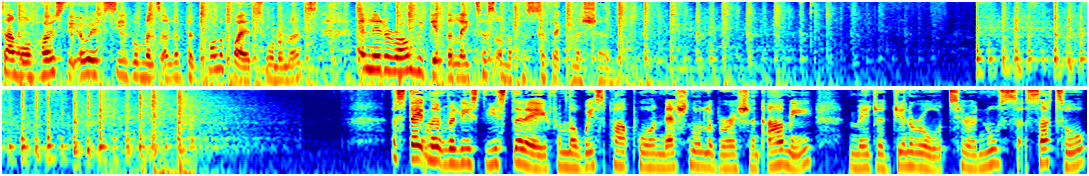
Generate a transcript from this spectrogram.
Samoa host the OFC Women's Olympic Qualifier Tournament, and later on we get the latest on the Pacific Mission. Statement released yesterday from the West Papua National Liberation Army, Major General Terianus Satto,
